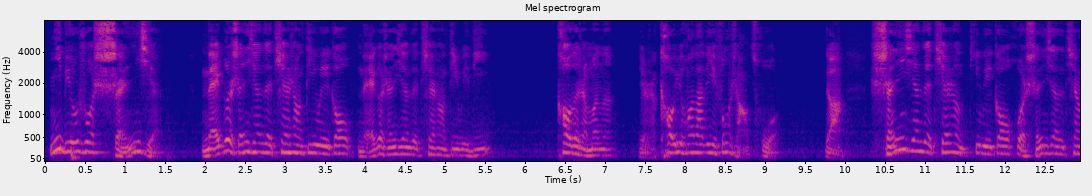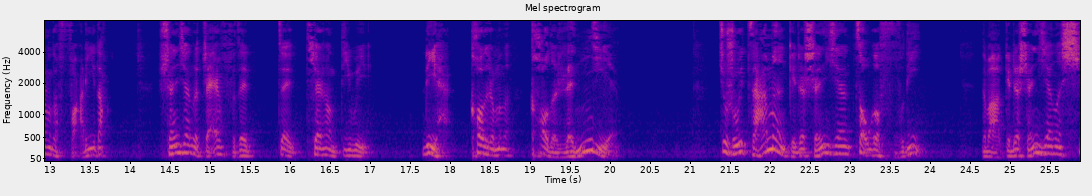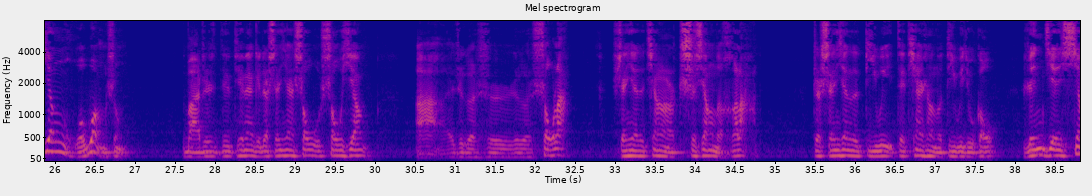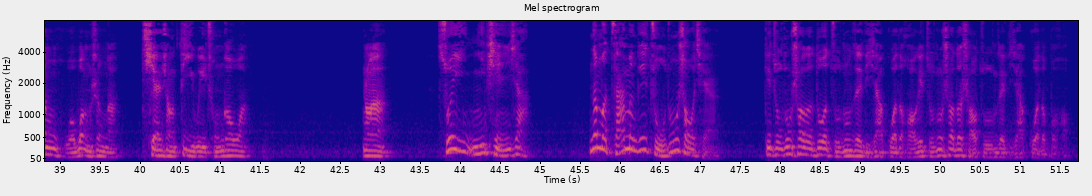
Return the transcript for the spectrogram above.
你比如说神仙，哪个神仙在天上地位高，哪个神仙在天上地位低，靠的什么呢？也是靠玉皇大帝封赏，错，对吧？神仙在天上地位高，或神仙在天上的法力大，神仙的宅府在在天上地位厉害，靠的什么呢？靠的人间，就属于咱们给这神仙造个府地，对吧？给这神仙呢香火旺盛。把？这这天天给这神仙烧烧香，啊，这个是这个烧蜡，神仙在天上吃香的喝辣的，这神仙的地位在天上的地位就高，人间香火旺盛啊，天上地位崇高啊，啊，所以你品一下，那么咱们给祖宗烧钱，给祖宗烧的多，祖宗在底下过得好；给祖宗烧的少，祖宗在底下过得不好。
